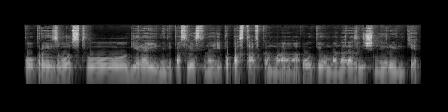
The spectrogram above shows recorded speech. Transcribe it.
по производству героина непосредственно и по поставкам а, опиума на различные рынки.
